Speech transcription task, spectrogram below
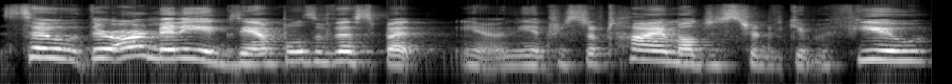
So there are many examples of this, but you know, in the interest of time, I'll just sort of give a few.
